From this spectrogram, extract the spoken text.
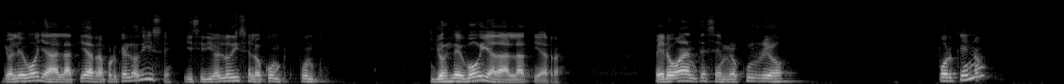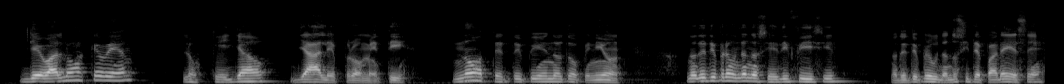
Yo le voy a dar la tierra, porque lo dice. Y si Dios lo dice, lo cumple, punto. Yo le voy a dar la tierra. Pero antes se me ocurrió, ¿por qué no? Llevarlos a que vean lo que ya, ya le prometí. No te estoy pidiendo tu opinión. No te estoy preguntando si es difícil. No te estoy preguntando si te parece.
